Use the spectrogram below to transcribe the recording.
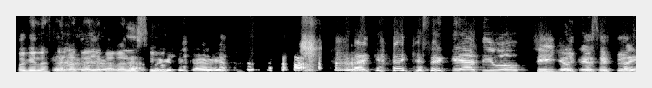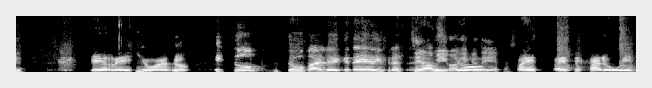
para que la salga te vaya a cagar encima. Para que te cague. hay, que, hay que ser creativo. Sí, yo Hay que creo que, ser estoy. Qué regio, bueno. ¿Y tú, tú, Pablo, de qué te hayas disfrazado? Sí, amigo, ¿de Yo, qué te disfrazas? para este, Halloween,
